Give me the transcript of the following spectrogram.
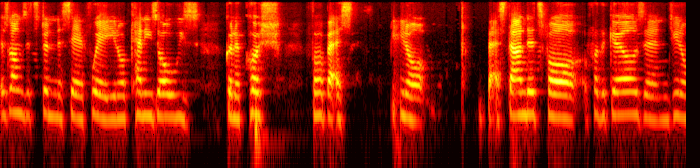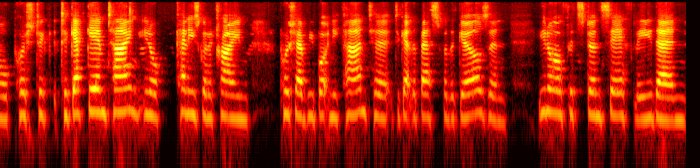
as long as it's done in a safe way, you know, Kenny's always going to push for better, you know, better standards for for the girls and you know push to to get game time. You know, Kenny's going to try and push every button he can to to get the best for the girls and you know if it's done safely then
